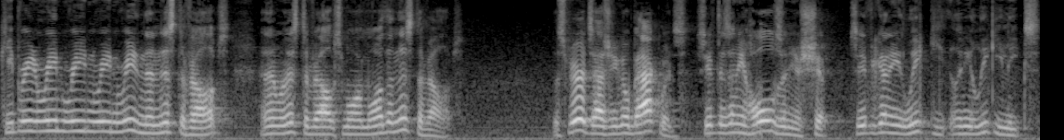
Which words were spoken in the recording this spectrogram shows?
Keep reading, reading, reading, reading, reading, then this develops. And then when this develops more and more, then this develops. The Spirit's asking you to go backwards. See if there's any holes in your ship. See if you got any leaky, any leaky leaks.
